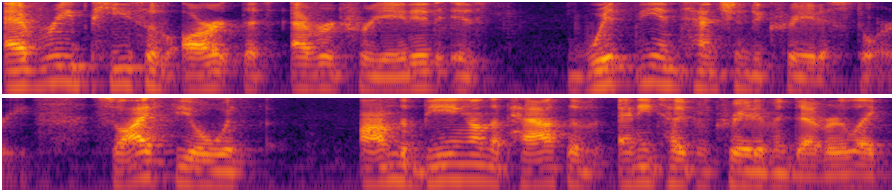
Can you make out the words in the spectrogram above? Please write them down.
Every piece of art that's ever created is with the intention to create a story. So I feel with on the being on the path of any type of creative endeavor, like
